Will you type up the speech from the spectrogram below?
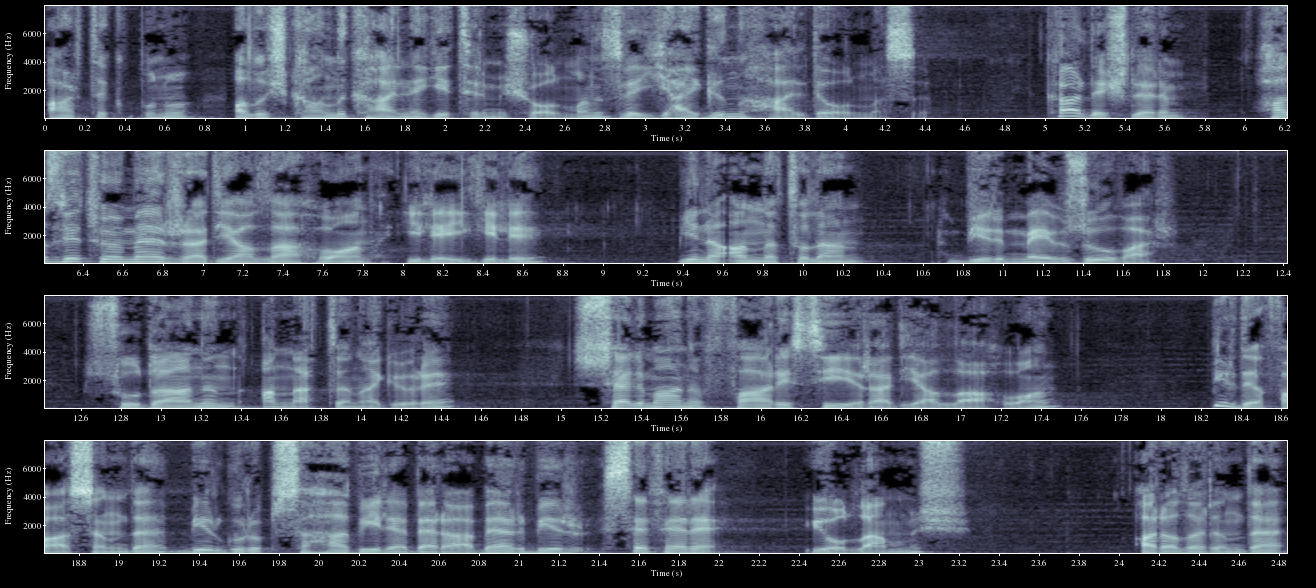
artık bunu alışkanlık haline getirmiş olmanız ve yaygın halde olması. Kardeşlerim, Hazreti Ömer radıyallahu an ile ilgili yine anlatılan bir mevzu var. Sudan'ın anlattığına göre Selman-ı Farisi radıyallahu an bir defasında bir grup sahabiyle beraber bir sefere yollanmış. Aralarında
